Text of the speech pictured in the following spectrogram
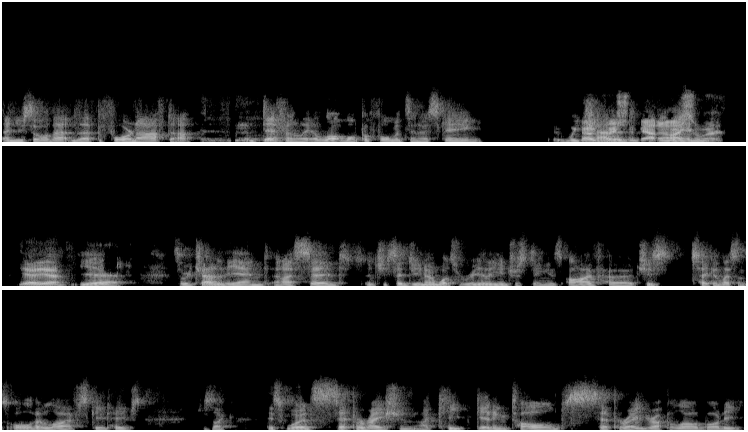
and you saw that that before and after. Definitely a lot more performance in her skiing. We no chatted question about it. I saw it. Yeah, yeah. Yeah. So we chatted at the end and I said, and she said, Do you know what's really interesting is I've heard she's taken lessons all her life, skied heaps. She's like, this word separation. I keep getting told separate your upper lower body.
